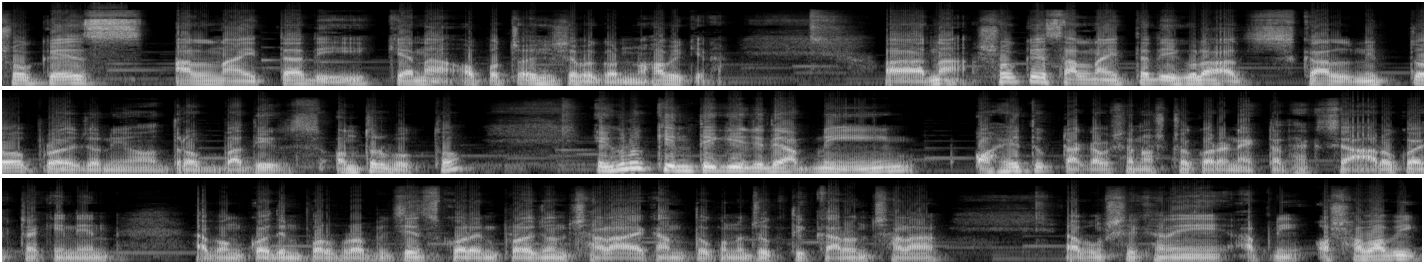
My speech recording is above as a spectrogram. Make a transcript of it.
শোকেস, আলনা ইত্যাদি কেনা অপচয় হিসেবে গণ্য হবে কিনা? না, শোকেস, আলনা ইত্যাদি, এগুলো আজকাল নিত্য প্রয়োজনীয় দ্রব্যাদির অন্তর্ভুক্ত। এগুলো কিনতে গিয়ে যদি আপনি অহেতুক টাকা পয়সা নষ্ট করেন, একটা থাকছে, আরও কয়েকটা কিনেন এবং কদিন পর পর আপনি চেঞ্জ করেন, প্রয়োজন ছাড়া, একান্ত কোনো যৌক্তিক কারণ ছাড়া, এবং সেখানে আপনি অস্বাভাবিক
